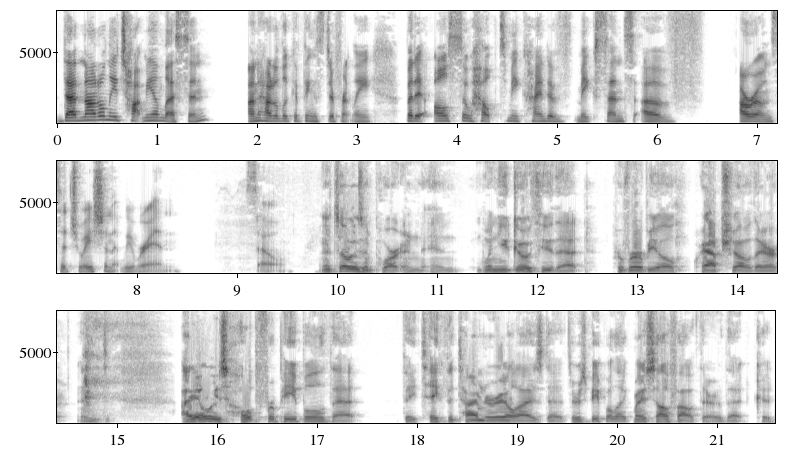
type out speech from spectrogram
that not only taught me a lesson on how to look at things differently, but it also helped me kind of make sense of our own situation that we were in. So it's always important. And when you go through that proverbial crap show there, and I always hope for people that they take the time to realize that there's people like myself out there that could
